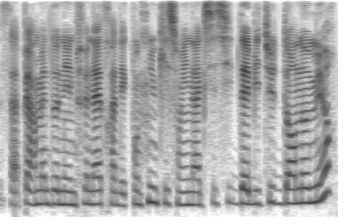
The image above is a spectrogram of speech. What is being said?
ça permet de donner une fenêtre à des contenus qui sont inaccessibles d'habitude dans nos murs.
